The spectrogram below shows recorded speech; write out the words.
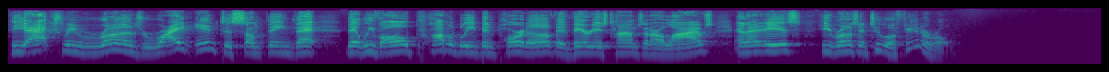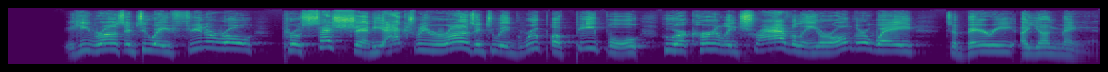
he actually runs right into something that, that we've all probably been part of at various times in our lives, and that is he runs into a funeral. He runs into a funeral procession. He actually runs into a group of people who are currently traveling or on their way to bury a young man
